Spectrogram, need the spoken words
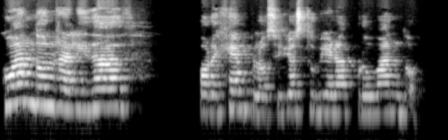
cuando en realidad por ejemplo, si yo estuviera probando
